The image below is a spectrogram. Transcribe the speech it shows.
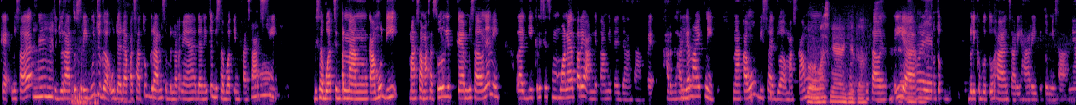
kayak misalnya Mhm. tujuh ratus ribu juga udah dapat satu gram sebenarnya dan itu bisa buat investasi bisa buat simpenan kamu di masa-masa sulit kayak misalnya nih lagi krisis moneter ya amit-amit ya jangan sampai harga-harga naik nih nah kamu bisa jual emas kamu Jual emasnya gitu. misalnya iya Oh, iya. untuk beli kebutuhan sehari-hari gitu misalnya.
